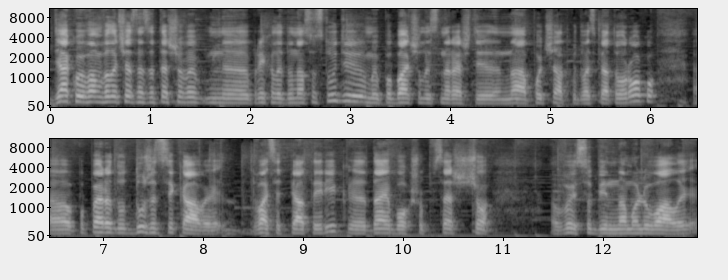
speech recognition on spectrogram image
Дякую вам величезне за те, що ви е, приїхали до нас у студію. Ми побачились нарешті на початку 25-го року. Е, Попереду дуже цікавий 25-й рік. Дай Бог, щоб все, що ви собі намалювали,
